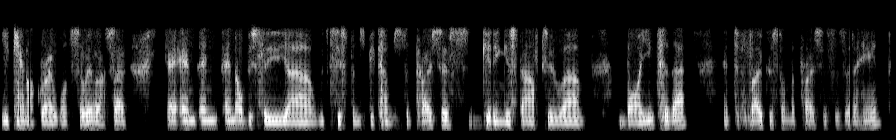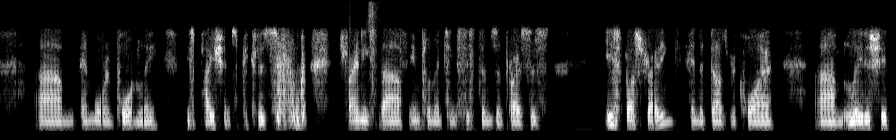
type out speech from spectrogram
you cannot grow whatsoever. So, and and and obviously, uh, with systems becomes the process. Getting your staff to um, buy into that and to focus on the processes at hand. Um, and more importantly, is patience because training staff, implementing systems and process is frustrating and it does require um, leadership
